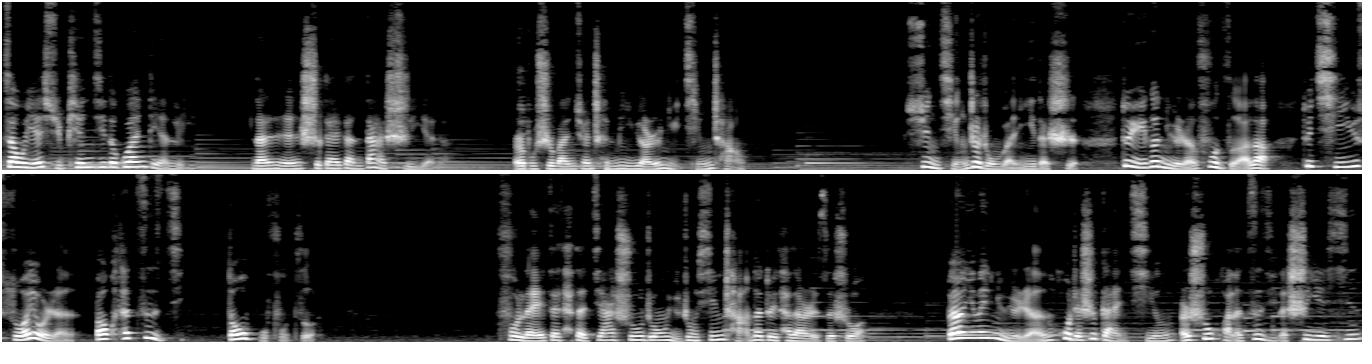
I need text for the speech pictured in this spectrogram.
在我也许偏激的观点里，男人是该干大事业的，而不是完全沉迷于儿女情长。殉情这种文艺的事，对于一个女人负责了，对其余所有人，包括她自己，都不负责。傅雷在他的家书中语重心长地对他的儿子说：“不要因为女人或者是感情而舒缓了自己的事业心。”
